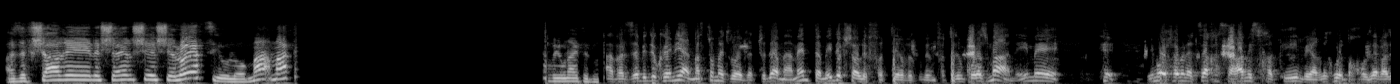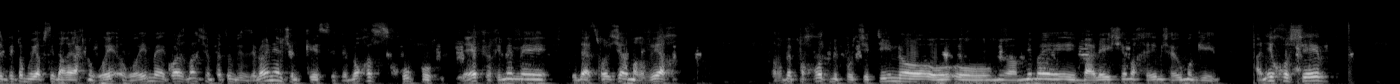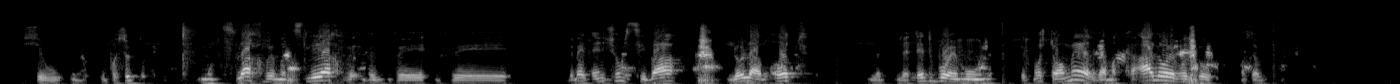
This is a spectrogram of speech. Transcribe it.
אז אפשר uh, לשער ש, שלא יציעו לו. מה, אתה... אבל זה בדיוק העניין, מה זאת אומרת לא? אתה יודע, מאמן תמיד אפשר לפטר, ומפטרים כל הזמן. אם, אה, אם הוא עכשיו מנצח עשרה משחקים ויאריכו לו את החוזה, ואז פתאום הוא יפסיד, הרי אנחנו רואים, רואים כל הזמן שהם מפטרים, וזה לא עניין של כסף, הם לא חסכו פה, להפך, אם הם, אתה יודע, סולשר מרוויח הרבה פחות מפוצ'טינו או, או ממאמנים אה, בעלי שם אחרים שהיו מגיעים. אני חושב שהוא פשוט מוצלח ומצליח, ובאמת אין שום סיבה לא להראות, לתת בו אמון, וכמו שאתה אומר, גם הקהל אוהב אותו. עכשיו,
